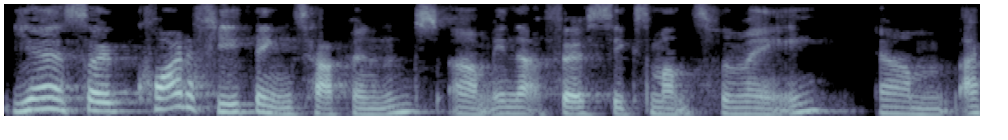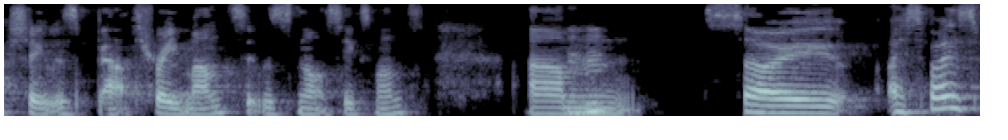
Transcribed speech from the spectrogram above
Yeah, so quite a few things happened um, in that first six months for me. Um, actually, it was about three months. It was not six months. Um, mm-hmm. So I suppose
